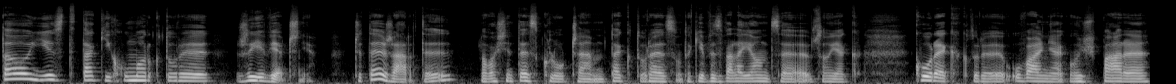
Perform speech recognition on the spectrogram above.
to jest taki humor, który żyje wiecznie? Czy te żarty, no właśnie te z kluczem, te, które są takie wyzwalające, są jak kurek, który uwalnia jakąś parę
